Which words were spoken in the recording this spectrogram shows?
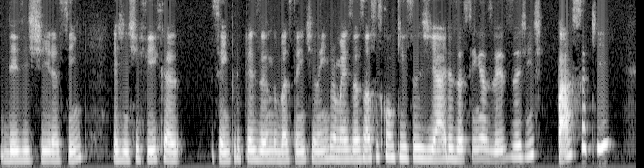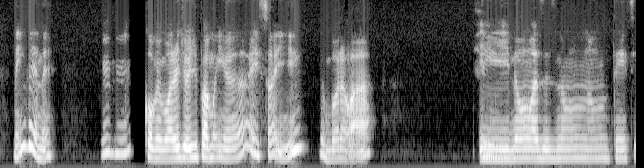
desistir assim, e a gente fica sempre pesando bastante, lembra? Mas as nossas conquistas diárias, assim, às vezes a gente passa que nem vê, né? Uhum. Comemora de hoje para amanhã, é isso aí, bora lá. Sim. E não, às vezes não, não tem esse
